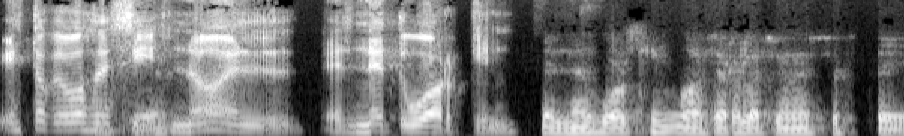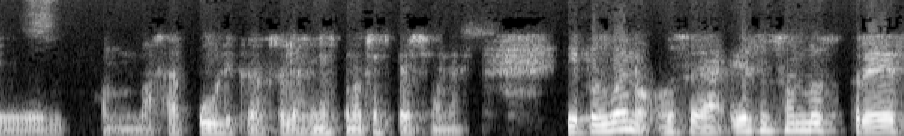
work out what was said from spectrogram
esto que vos decís, ¿no? El, networking. El networking o hacer relaciones este, o sea, públicas, relaciones con otras personas. Y pues bueno, o sea, esos son los tres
